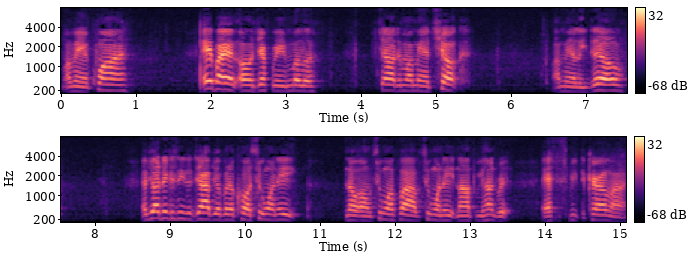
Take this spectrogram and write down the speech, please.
my man Quan, everybody on Jeffrey Miller. Shout out to my man Chuck, my man Liddell. If y'all niggas need a job, y'all better call 218, no, um, 215-218-9300. Ask to speak to Caroline.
